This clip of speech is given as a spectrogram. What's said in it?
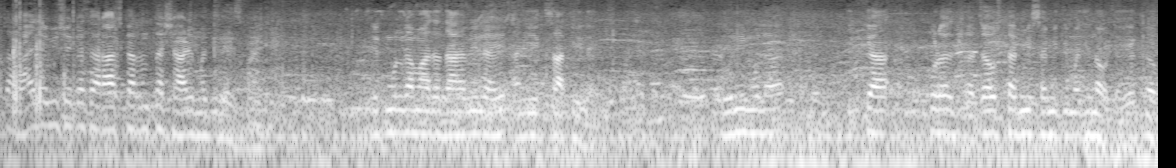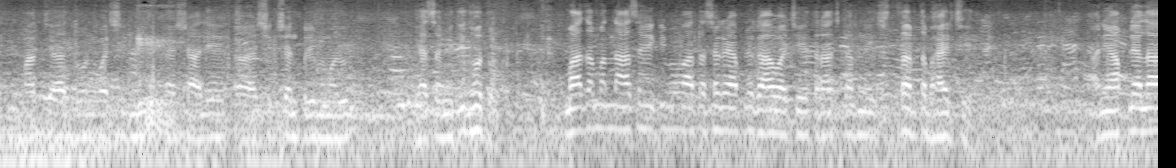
आता राहिला विषय कसा राजकारण तर शाळेमध्ये नाहीच पाहिजे. एक मुलगा माझा दहावीला आहे आणि एक सातवीला आहे. दोन्ही मुलं इतक्या पुढं जाऊस्तर मी समितीमध्ये नव्हतं. एक मागच्या दोन वर्षी मी शालेय शिक्षणप्रेमीमधून या समितीत होतो. माझं म्हणणं असं आहे की बाबा आता सगळे आपले गावाचे आहेत राजकारणी स्तर तर बाहेरचे आहेत. आणि आपल्याला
